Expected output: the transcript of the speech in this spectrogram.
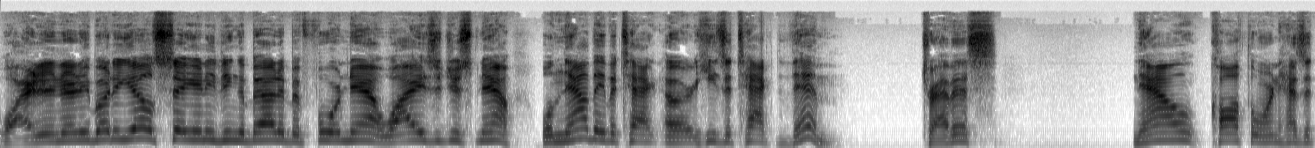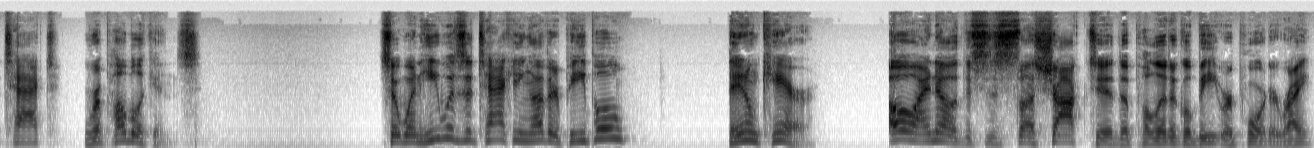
why didn't anybody else say anything about it before now? Why is it just now? Well, now they've attacked or he's attacked them. Travis, now Cawthorn has attacked Republicans. So when he was attacking other people, they don't care. Oh, I know this is a shock to the political beat reporter, right?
